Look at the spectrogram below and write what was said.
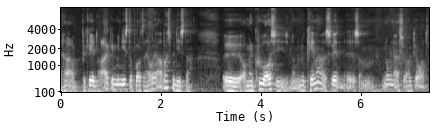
har bekendt en række ministerposter. Han var jo arbejdsminister. Øh, og man kunne også, når man nu kender Svend, øh, som nogen af os jo har gjort,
